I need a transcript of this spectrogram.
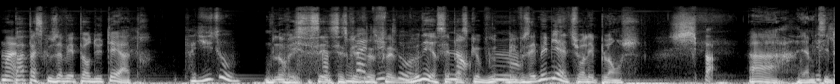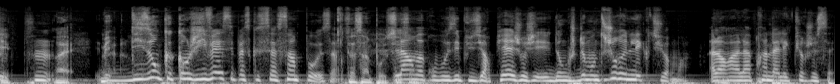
Ouais. Pas parce que vous avez peur du théâtre. Pas du tout. Non, mais c'est Ah, c'est ce que je veux tout. vous dire. C'est parce que vous, mais vous aimez bien être sur les planches. Je sais pas. Ah, il y a un petit doute. Mm. Ouais. Mais Disons que quand j'y vais, c'est parce que ça s'impose. ça s'impose. Là, ça. on m'a proposé plusieurs pièges, donc je demande toujours une lecture, moi. Alors, à la fin de la lecture, je sais.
